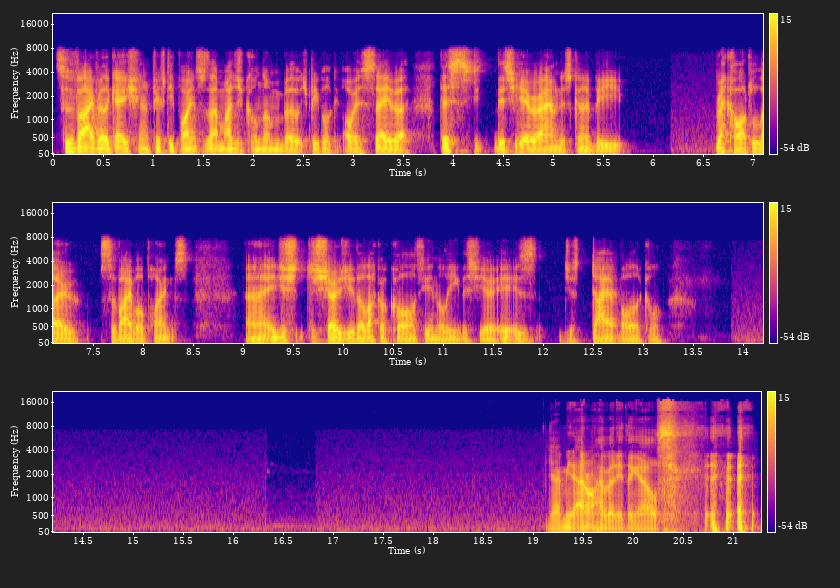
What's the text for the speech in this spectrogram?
survive relegation, and 50 points was that magical number which people always say. But this this year around, it's going to be record low survival points. Uh, it just just shows you the lack of quality in the league this year. It is just diabolical. Yeah, I mean, I don't have anything else.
